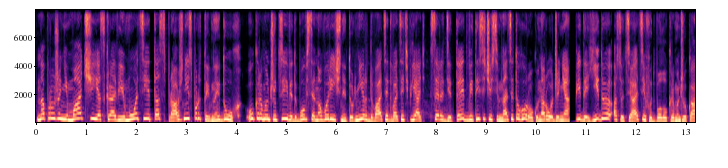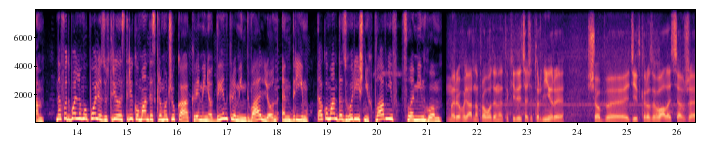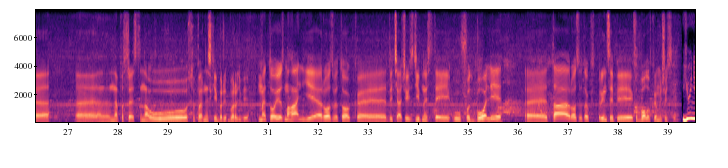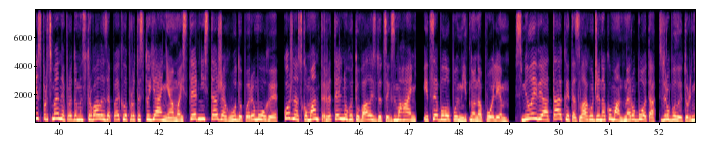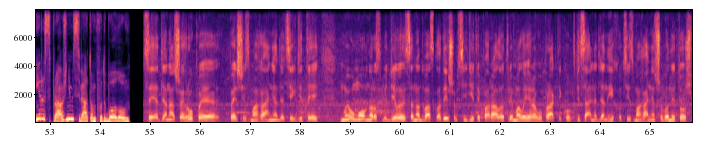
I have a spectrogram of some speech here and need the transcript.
Напружені матчі, яскраві емоції та справжній спортивний дух. У Кременчуці відбувся новорічний турнір 2025 серед дітей 2017 року народження під егідою Асоціації футболу Кременчука. На футбольному полі зустрілись три команди з Кременчука: Кремінь 1 Кремінь 2 Льон Ендрім та команда з горішніх плавнів Фламінго. Ми регулярно проводимо такі дитячі турніри, щоб е, дітки розвивалися вже непосередньо у суперницькій бор- боротьбі. Метою змагань є розвиток е, дитячих здібностей у футболі е, та розвиток в принципі футболу в Кременчуці. Юні спортсмени продемонстрували запекле протистояння, майстерність та жагу до перемоги. Кожна з команд ретельно готувалась до цих змагань, і це було помітно на полі. Сміливі атаки та злагоджена командна робота зробили турнір справжнім святом футболу. Це для нашої групи перші змагання для цих дітей. Ми умовно розподілилися на два склади, щоб всі діти пограли, отримали ігрову практику. Спеціально для них оці змагання, щоб вони теж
